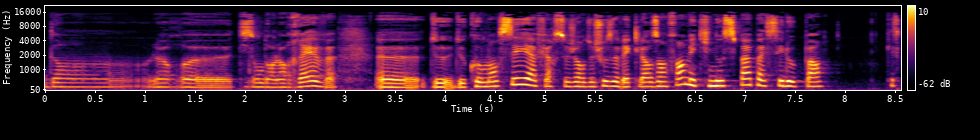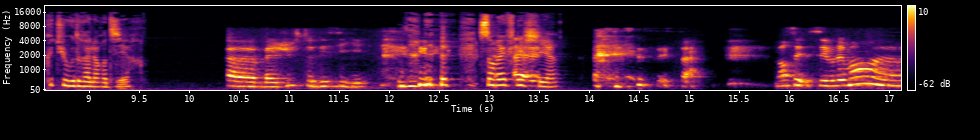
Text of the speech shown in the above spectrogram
dans leur euh, disons dans leur rêve euh, de, de commencer à faire ce genre de choses avec leurs enfants mais qui n'osent pas passer le pas. Qu'est-ce que tu voudrais leur dire? Euh, bah, juste d'essayer. Sans réfléchir. c'est ça. Non, c'est vraiment euh,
